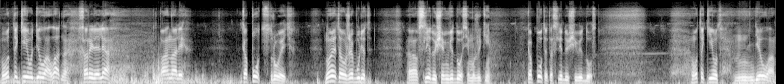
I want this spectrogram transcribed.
Вот такие вот дела. Ладно, хары ля погнали капот строить. Но это уже будет э, в следующем видосе, мужики. Капот это следующий видос. Вот такие вот дела.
